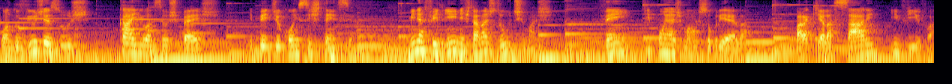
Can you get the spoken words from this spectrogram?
Quando viu Jesus, caiu a seus pés e pediu com insistência: Minha filhinha está nas últimas. Vem e põe as mãos sobre ela, para que ela sare e viva.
